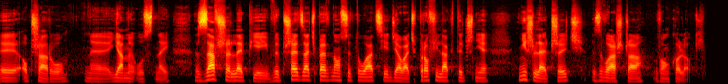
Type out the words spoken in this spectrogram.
e, obszaru jamy ustnej. Zawsze lepiej wyprzedzać pewną sytuację, działać profilaktycznie, niż leczyć, zwłaszcza w onkologii.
